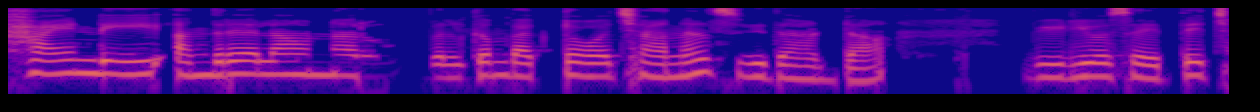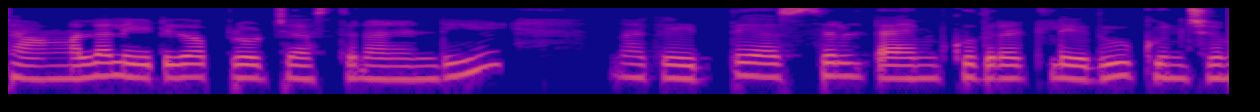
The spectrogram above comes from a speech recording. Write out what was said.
హాయ్ అండి. అందరూ ఎలా ఉన్నారు? Welcome back to our channels with Adda. Videos అయితే చాలా లేట్‌గా అప్‌లోడ్ చేస్తున్నానండి. నాకైతే అస్సలు టైం కుదరట్లేదు. కొంచెం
